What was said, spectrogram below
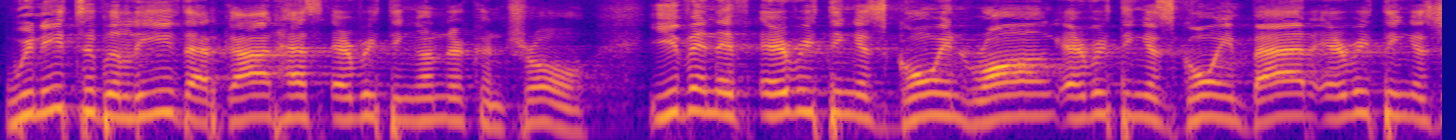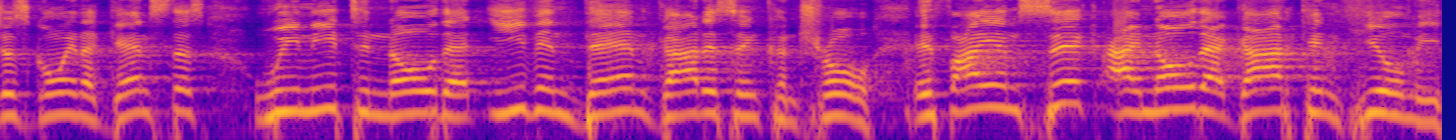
We need to believe that God has everything under control. Even if everything is going wrong, everything is going bad, everything is just going against us, we need to know that even then God is in control. If I am sick, I know that God can heal me.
